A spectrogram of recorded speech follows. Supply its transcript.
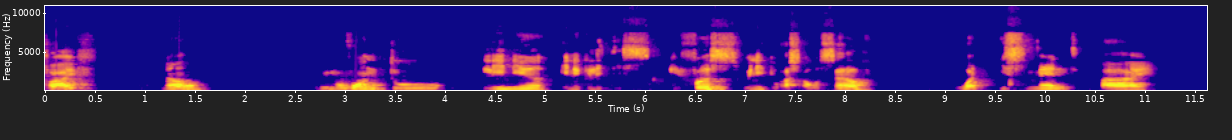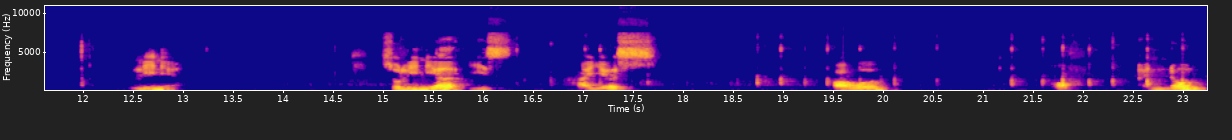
5 now we move on to linear inequalities. Okay first we need to ask ourselves what is meant by linear? So linear is highest power of unknown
